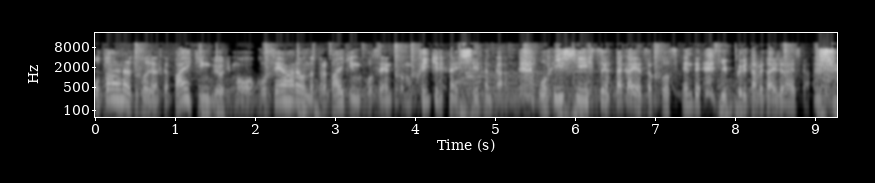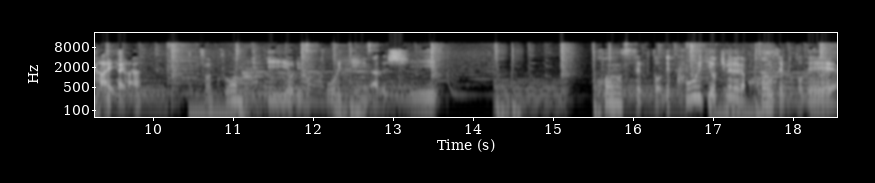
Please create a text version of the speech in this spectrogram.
大人になるとそうじゃないですか、バイキングよりも5000円払うんだったらバイキング5000円とかも食い切れないし、なんか、美味しい質が高いやつは5000円でゆっくり食べたいじゃないですか。はい。みたいな。その quantity よりもクオリティになるし、コンセプト。で、クオリティを決めるのがコンセプトで、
